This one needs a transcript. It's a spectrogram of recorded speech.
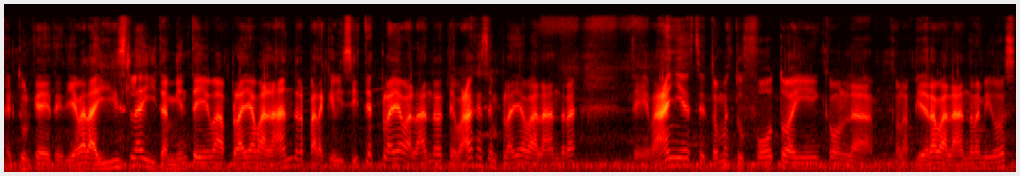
el tour que te lleva a la isla y también te lleva a Playa Balandra para que visites Playa Balandra, te bajes en Playa Balandra, te bañes, te tomes tu foto ahí con la, con la piedra Balandra, amigos.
